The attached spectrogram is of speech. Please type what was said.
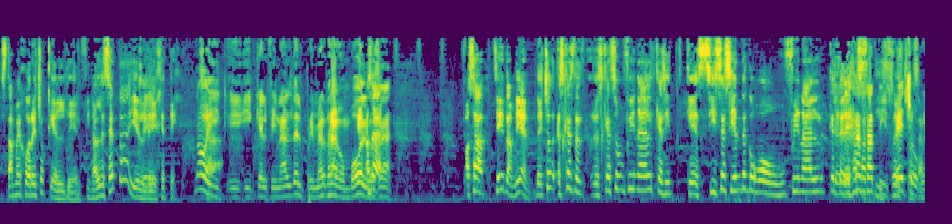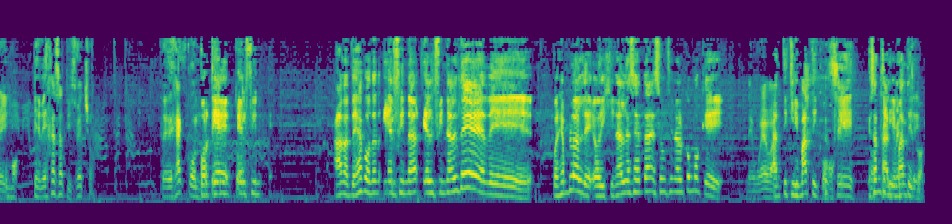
está mejor hecho que el del final de Z y el Sí. de GT. No, O sea, y, y- y que el final del primer Dragon Ball, O o sea, sea, O sea, sí, también. De hecho, es que es, es que es un final que sí, que sí se siente como un final que te, te, deja satisfecho. o sea, Te deja satisfecho. Te deja contento. porque el fin. Anda, te deja contento. Y el final, el final de, de. Por ejemplo, el de original de Z es un final como que de hueva. anticlimático. Sí, Es totalmente, anticlimático.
